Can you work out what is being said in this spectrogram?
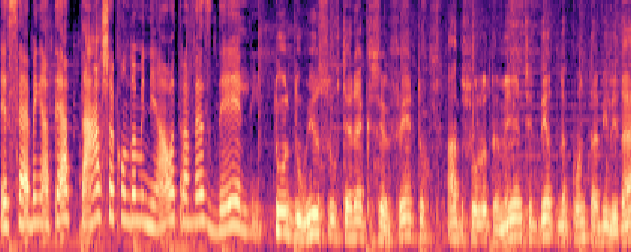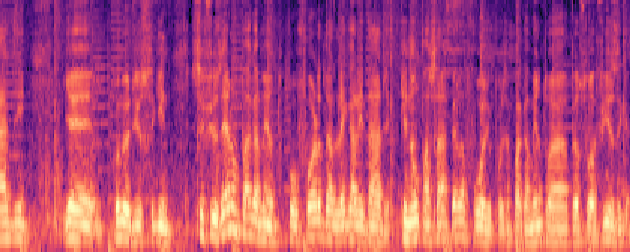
recebem até a taxa condominial através dele. Tudo isso terá que ser feito absolutamente dentro da contabilidade. E é, como eu disse o seguinte, se fizer um pagamento por fora da legalidade, que não passar pela folha, por exemplo, pagamento à pessoa física,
